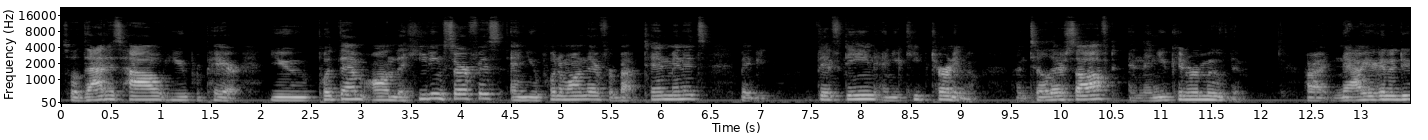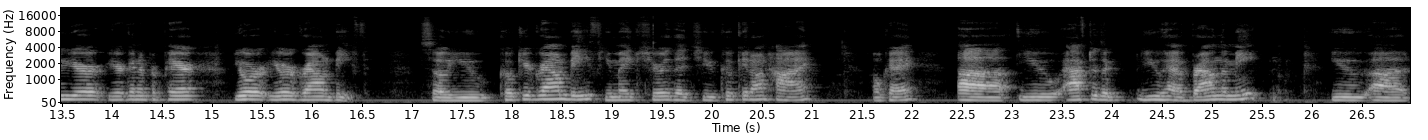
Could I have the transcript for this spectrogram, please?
So that is how you prepare. You put them on the heating surface and you put them on there for about 10 minutes, maybe 15, and you keep turning them until they're soft and then you can remove them. All right, now you're going to do your you're going to prepare your your ground beef. So you cook your ground beef, you make sure that you cook it on high, okay? Uh, you after the you have browned the meat, you uh,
